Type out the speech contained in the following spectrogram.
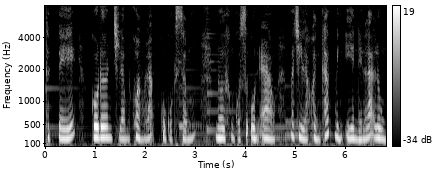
Thực tế, cô đơn chỉ là một khoảng lặng của cuộc sống, nơi không có sự ồn ào mà chỉ là khoảnh khắc bình yên đến lạ lùng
